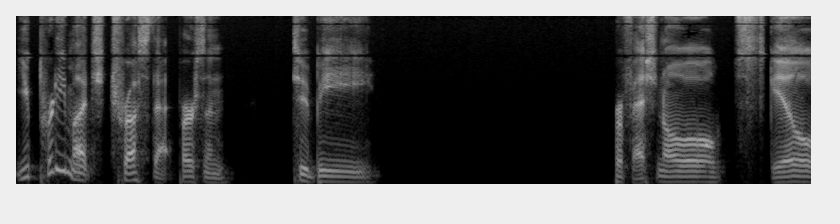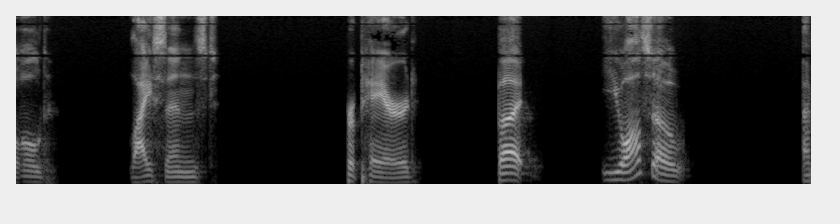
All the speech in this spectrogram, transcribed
you pretty much trust that person to be professional, skilled, licensed, prepared. But you also, I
